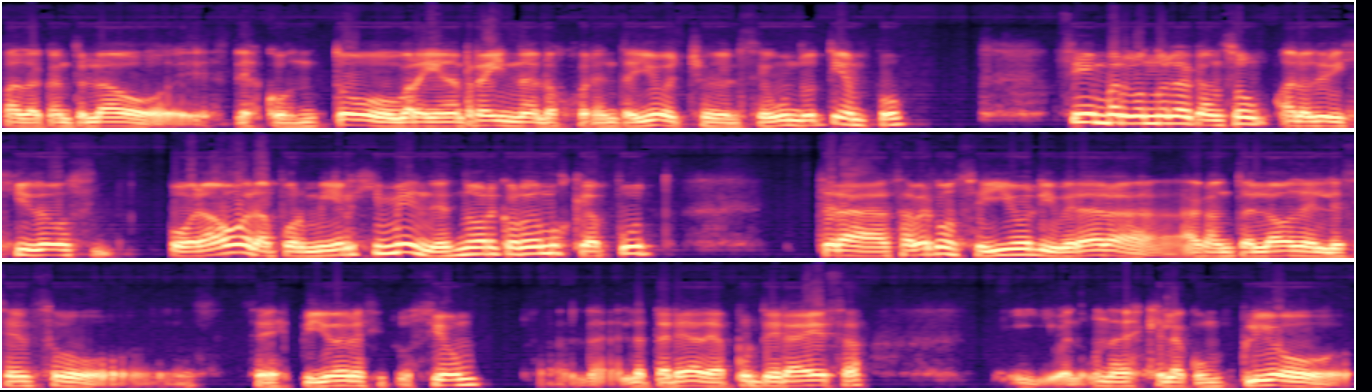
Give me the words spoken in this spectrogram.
para Cantolao eh, descontó Brian Reina a los 48 en el segundo tiempo. Sin embargo, no le alcanzó a los dirigidos por ahora por Miguel Jiménez. No recordemos que Aput, tras haber conseguido liberar a, a Cantolao del descenso, se despidió de la institución. La, tarea de Aput era esa y bueno, una vez que la cumplió,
